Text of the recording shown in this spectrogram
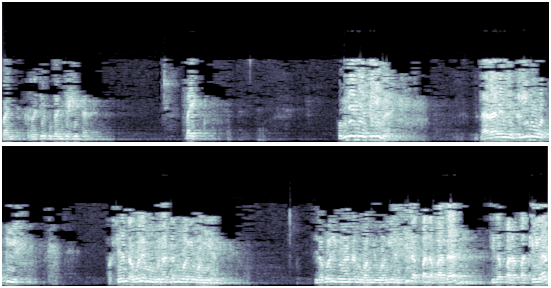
karena dia bukan jahitan. Baik. Kemudian yang kelima, Larangan yang kelima waktu Maksudnya tidak boleh menggunakan wangi-wangian. Tidak boleh menggunakan wangi-wangian tidak pada badan, tidak pada pakaian,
